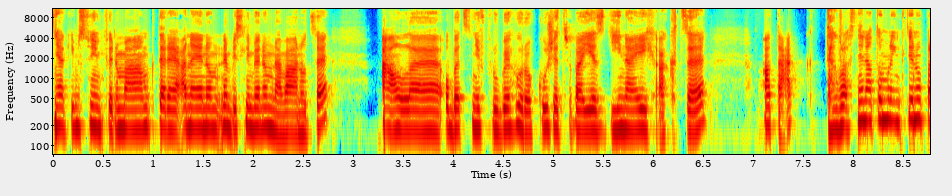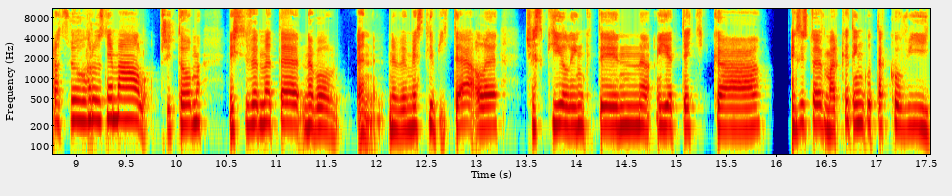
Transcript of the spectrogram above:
nějakým svým firmám, které, a nejenom, nemyslím jenom na Vánoce, ale obecně v průběhu roku, že třeba jezdí na jejich akce a tak, tak vlastně na tom LinkedInu pracují hrozně málo. Přitom, když si vezmete, nebo nevím, jestli víte, ale český LinkedIn je teďka, existuje v marketingu takový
